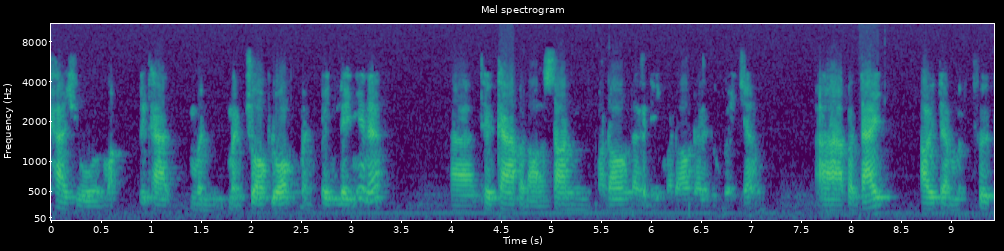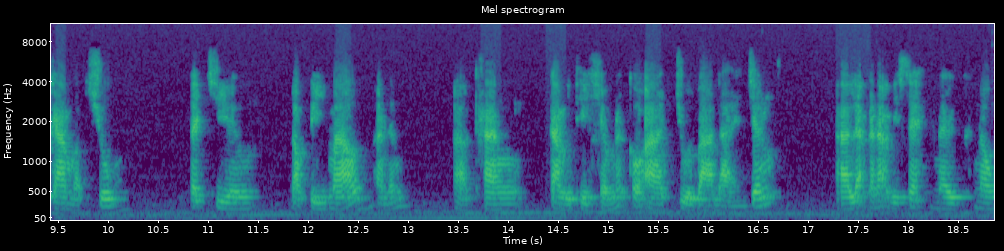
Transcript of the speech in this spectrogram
casual មកគឺថាមិនមិនជាប់លាប់មិនពេញលេញណាធ្វើការបដិសន្នម្ដងនៅនេះម្ដងនៅនោះអញ្ចឹងអឺប៉ុន្តែ ឲ្យតែធ្វើការមកជុំតែជាង12ម៉ោងអាហ្នឹងខាងកម្មវិធីខ្ញុំហ្នឹងក៏អាចជួយបានដែរអញ្ចឹងលក្ខណៈពិសេសនៅក្នុង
